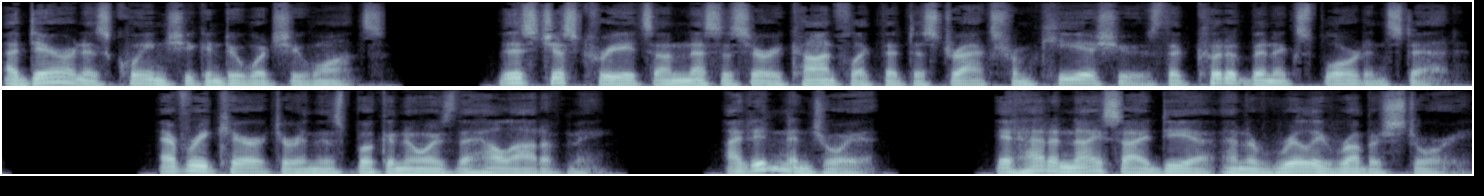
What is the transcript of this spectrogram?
Adarin is queen she can do what she wants. This just creates unnecessary conflict that distracts from key issues that could have been explored instead. Every character in this book annoys the hell out of me. I didn't enjoy it. It had a nice idea and a really rubbish story.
